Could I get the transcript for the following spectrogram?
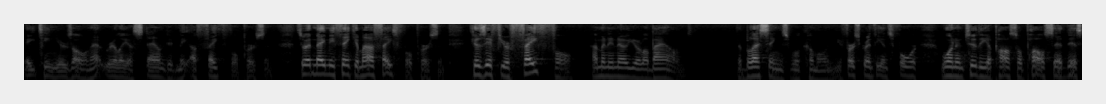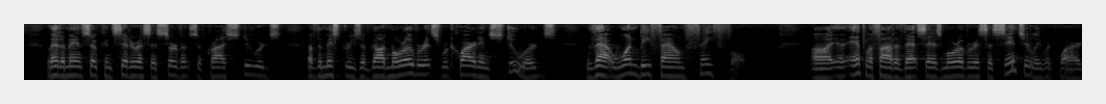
18 years old, and that really astounded me. A faithful person. So it made me think, am I a faithful person? Because if you're faithful, how many know you'll abound? The blessings will come on you. 1 Corinthians 4 1 and 2, the Apostle Paul said this Let a man so consider us as servants of Christ, stewards of the mysteries of God. Moreover, it's required in stewards that one be found faithful. Uh, amplified of that says, Moreover, it's essentially required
